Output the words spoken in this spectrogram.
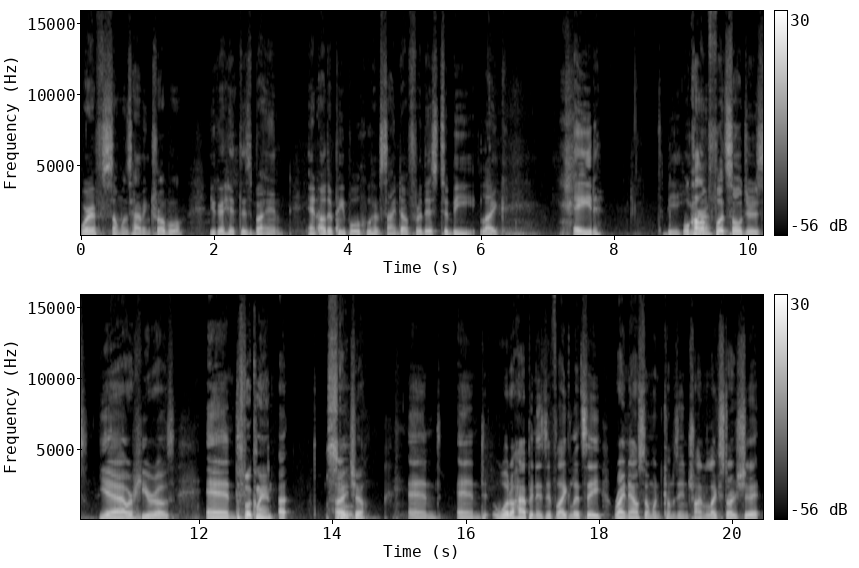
where if someone's having trouble, you could hit this button and other people who have signed up for this to be like aid, To be a we'll call them foot soldiers. Yeah, or heroes. And The Foot Clan. Uh, so, all right, chill. And and what'll happen is if like let's say right now someone comes in trying to like start shit,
